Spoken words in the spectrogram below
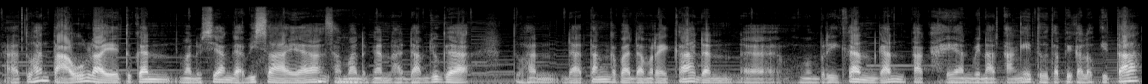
Nah, Tuhan tahu lah ya itu kan manusia nggak bisa ya hmm. sama dengan Adam juga Tuhan datang kepada mereka dan uh, memberikan kan pakaian binatang itu tapi kalau kita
